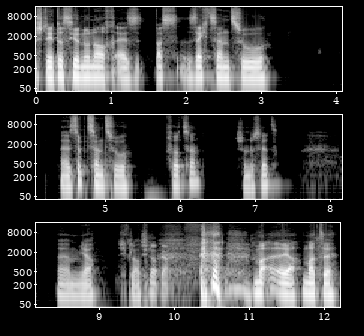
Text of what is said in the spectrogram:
steht es hier nur noch äh, was 16 zu 17 äh, zu 14. Schon das jetzt? Ähm, ja, Ich glaube. Ich glaube, ja. Ma äh, ja, Mathe.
